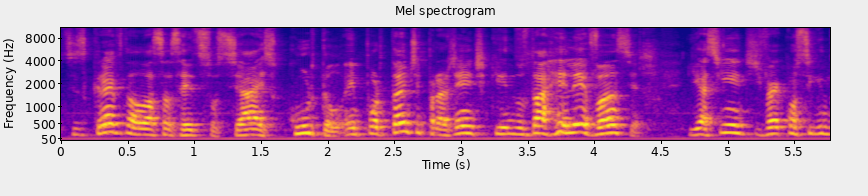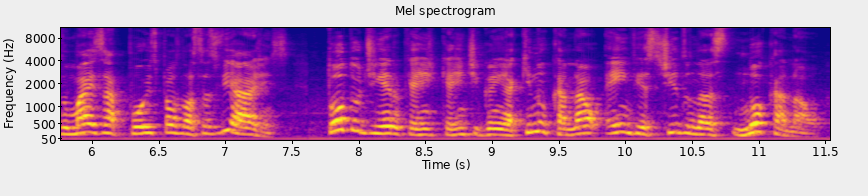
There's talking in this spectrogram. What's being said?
se inscreve nas nossas redes sociais, curtam. É importante para a gente que nos dá relevância e assim a gente vai conseguindo mais apoios para as nossas viagens. Todo o dinheiro que a, gente, que a gente ganha aqui no canal é investido nas, no canal.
